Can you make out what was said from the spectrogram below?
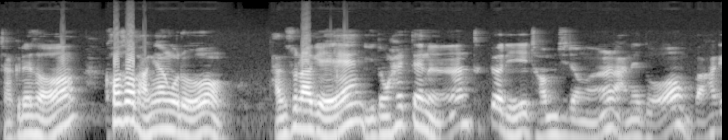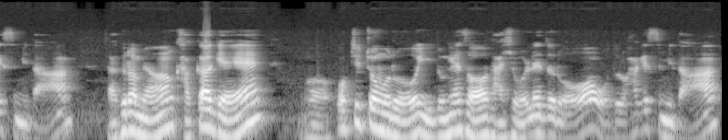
자, 그래서 커서 방향으로 단순하게 이동할 때는 특별히 점 지정을 안 해도 무방하겠습니다. 자, 그러면 각각의 어, 꼭지점으로 이동해서 다시 원래대로 오도록 하겠습니다.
